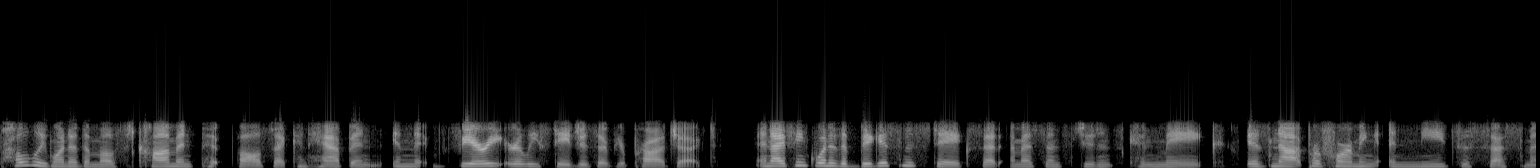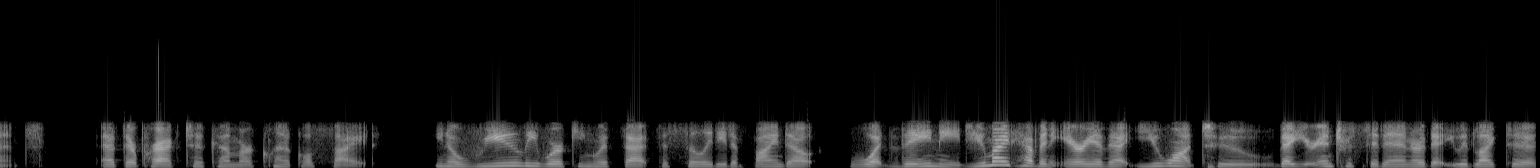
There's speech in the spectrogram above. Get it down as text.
probably one of the most common pitfalls that can happen in the very early stages of your project. And I think one of the biggest mistakes that MSN students can make is not performing a needs assessment at their practicum or clinical site. You know, really working with that facility to find out what they need. You might have an area that you want to, that you're interested in, or that you would like to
